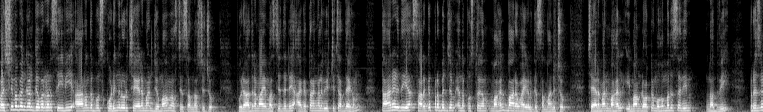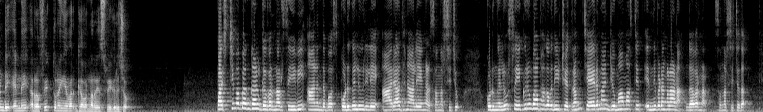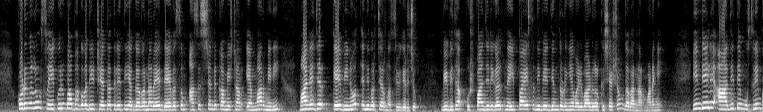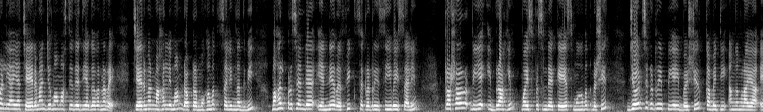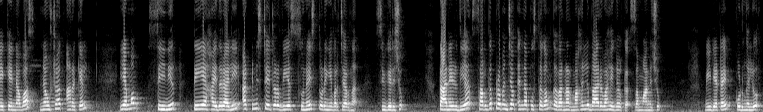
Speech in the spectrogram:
പശ്ചിമ Bengal governor C V Ananda Bose Kodungallur Cheraman Juma Masjid സന്ദർശിച്ചു. പുരാതനമായ മസ്ജിദിന്റെ അകത്തളങ്ങൾ വീക്ഷിച്ച അദ്ദേഹം താനെഴുതിയ സർഗപ്രപഞ്ചം എന്ന പുസ്തകം മഹൽ ഭാരവാഹികൾക്ക് സമ്മാനിച്ചു. ചെയർമാൻ മഹൽ ഇമാം doctor Muhammad Salim Nadvi president N A Rafeeq തുടങ്ങിയവർ ഗവർണറെ സ്വീകരിച്ചു. പശ്ചിമ Bengal governor C V Ananda Bose കൊടുങ്ങല്ലൂരിലെ ആരാധനാലയങ്ങൾ സന്ദർശിച്ചു. കൊടുങ്ങല്ലൂർ ശ്രീകുരുമ്പ ഭഗവതി ക്ഷേത്രം ചേരമാൻ ജുമാ മസ്ജിദ് എന്നിവിടങ്ങളാണ് ഗവർണർ സന്ദർശിച്ചത്. കൊടുങ്ങല്ലൂർ ശ്രീകുരുമ്പ ഭഗവതി ക്ഷേത്രത്തിലെത്തിയ ഗവർണറെ Devaswom assistant commissioner M R Mini manager K Vinod എന്നിവർ ചേർന്ന് സ്വീകരിച്ചു. വിവിധ പുഷ്പാഞ്ജലികൾ നെയ്പായസ നിവേദ്യം തുടങ്ങിയ വഴിപാടുകൾക്ക് ശേഷം ഗവർണർ മടങ്ങി. ഇന്ത്യയിലെ ആദ്യത്തെ മുസ്ലിം പള്ളിയായ ചേരമാൻ ജുമാ മസ്ജിദ് എത്തിയ ഗവർണറെ ചേരമാൻ മഹൽ ഇമാം doctor Muhammad Saleem Nadvi Mahal president N A Rafeeq secretary C Y Salim treasurer V A Ibrahim vice president K S Muhammad Basheer joint secretary P I Basheer committee അംഗങ്ങളായ A K Navas Naushad Arakkal M M senior T A Hyderali administrator V S Sunais തുടങ്ങിയവർ ചേർന്ന് സ്വീകരിച്ചു. താൻ എഴുതിയ സർഗപ്രപഞ്ചം എന്ന പുസ്തകം governor മഹല്ല് ഭാരവാഹികൾക്ക് സമ്മാനിച്ചു. Media time Kodungallur.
